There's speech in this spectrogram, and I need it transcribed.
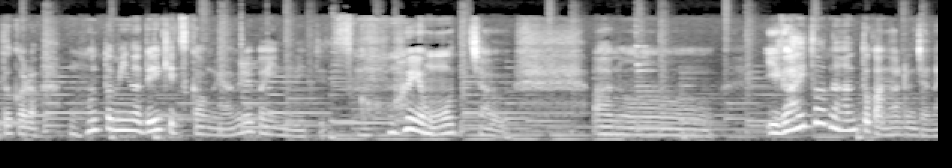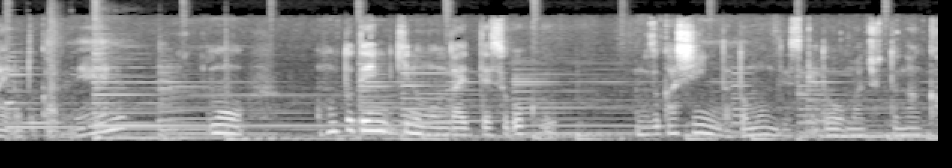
だからもうほんとみんな電気使うのやめればいいのにってすごい思っちゃう。あのー、意外となんとかなるんじゃないのとかねもう本当電気の問題ってすごく難しいんだと思うんですけど、まあ、ちょっとなんか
